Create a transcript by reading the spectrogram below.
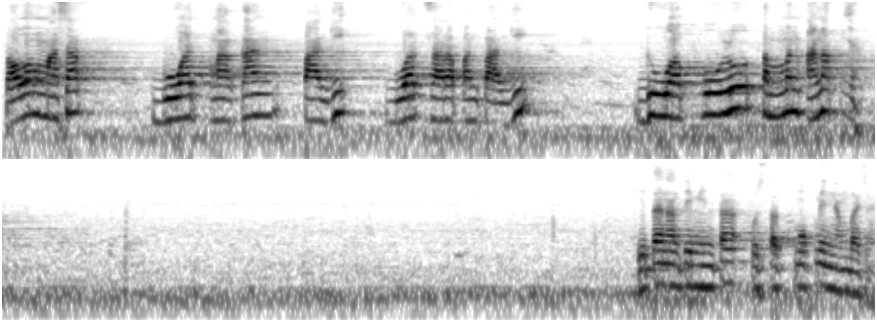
Tolong masak buat makan pagi buat sarapan pagi 20 teman anaknya kita nanti minta Ustadz Mukmin yang baca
